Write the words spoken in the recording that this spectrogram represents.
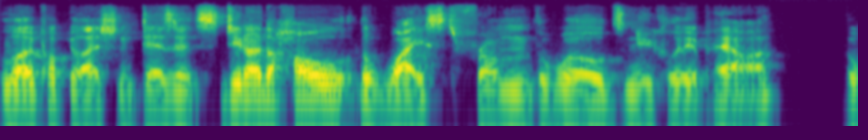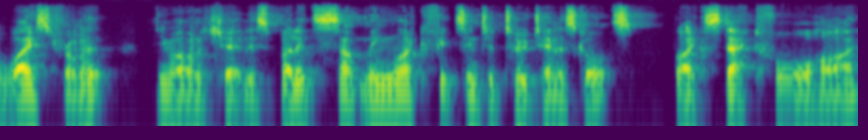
Low population, deserts. Do you know the whole the waste from the world's nuclear power? The waste from it. You might want to check this, but it's something like fits into two tennis courts, like stacked four high.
